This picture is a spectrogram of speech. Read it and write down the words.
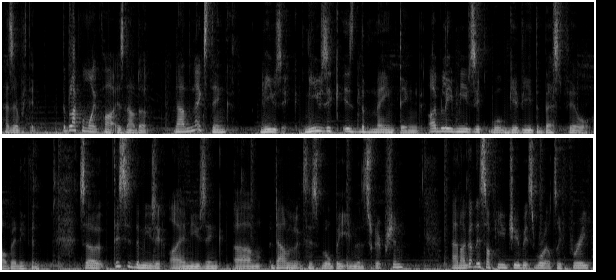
has everything. The black and white part is now done. Now the next thing, music. Music is the main thing. I believe music will give you the best feel of anything. So this is the music I am using. Um, download this will be in the description. And I got this off YouTube, it's royalty free.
